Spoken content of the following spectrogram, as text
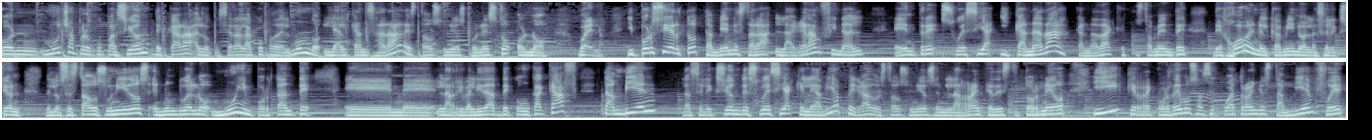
con mucha preocupación de cara a lo que será la Copa del Mundo. ¿Le alcanzará a Estados Unidos con esto o no? Bueno, y por cierto, también estará la gran final entre Suecia y Canadá. Canadá que justamente dejó en el camino a la selección de los Estados Unidos en un duelo muy importante en eh, la rivalidad de CONCACAF. También la selección de Suecia que le había pegado a Estados Unidos en el arranque de este torneo y que recordemos hace cuatro años también fue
